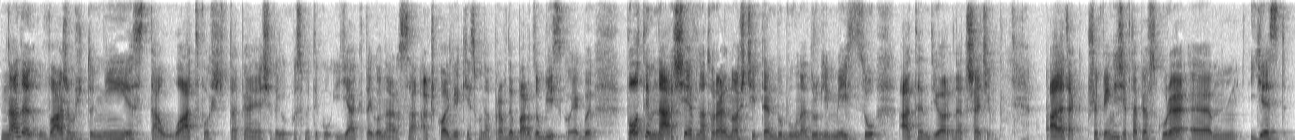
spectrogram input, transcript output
Nadal uważam, że to nie jest ta łatwość wtapiania się tego kosmetyku jak tego Narsa, aczkolwiek jest mu naprawdę bardzo blisko. Jakby po tym Narsie w naturalności ten by był na drugim miejscu, a ten Dior na trzecim. Ale tak, przepięknie się wtapia w skórę, jest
